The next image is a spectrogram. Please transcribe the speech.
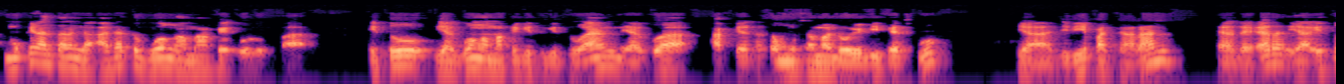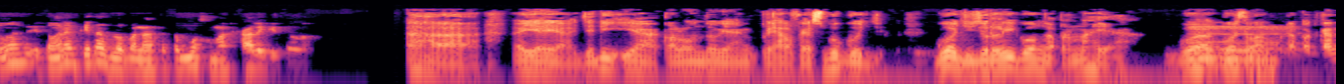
mungkin antara nggak ada tuh gua nggak make gue lupa. Itu ya gua nggak make gitu-gituan. Ya gua akhirnya ketemu sama doi di Facebook. Ya jadi pacaran LDR ya hitungan hitungannya kita belum pernah ketemu sama sekali gitu loh. Ah, iya ya. Jadi ya kalau untuk yang perihal Facebook, gue gue jujur li gue nggak pernah ya gue hmm. gue selalu mendapatkan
